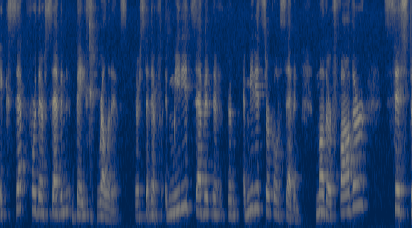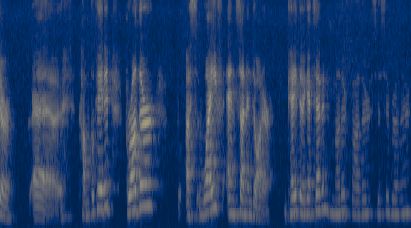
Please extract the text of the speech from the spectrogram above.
except for their seven base relatives. Their, their immediate seven, their, their immediate circle of seven: mother, father, sister, uh, complicated, brother, a wife, and son and daughter. Okay, did I get seven? Mother, father, sister, brother,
